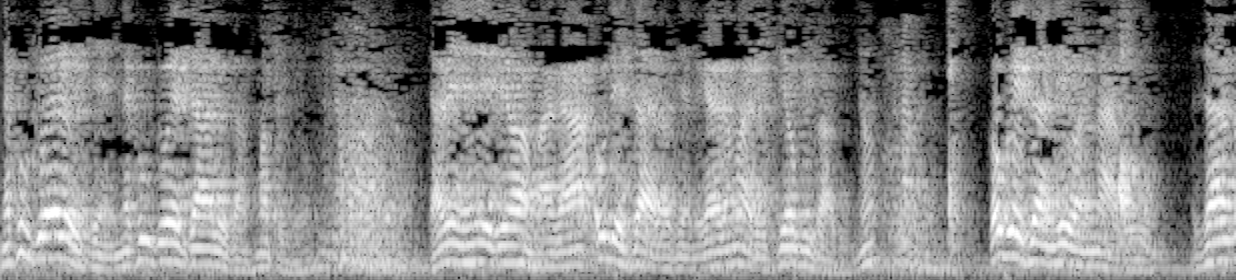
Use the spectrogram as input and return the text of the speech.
နှစ်ခုတွဲလို့ရှိရင်နှစ်ခုတွဲတားလို့ကမှတ်ပြီတော့ ဒါဖြင့်ယနေ့ပြောမှာကဥဒိစ္စတော့ဖြင့်ဒကာဓမ္မတွေပြောပြပါပြီနော်ကုက္ကိစ္စနိဝရဏကိုဇာတ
